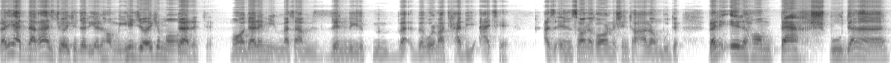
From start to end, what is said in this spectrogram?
ولی حداقل از جایی که داری الهام می‌گیری جایی که مادرته. مادر مثلا زندگی به قول من طبیعته. از انسان قارنشین تا الان بوده. ولی الهام بخش بودن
